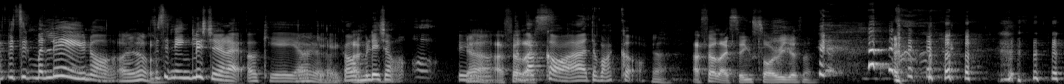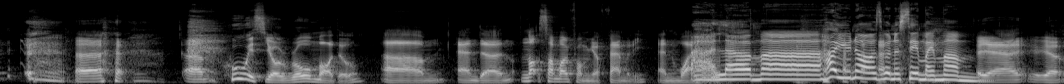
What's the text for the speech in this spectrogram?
if it's in Malay, you know. I know. If it's in English, you're like, okay, yeah, Yeah, okay. yeah. Kalau I- Malay macam, oh, you Yeah, know, I felt like- ah, terbakar. Yeah, I felt like saying sorry just now. Uh, um, who is your role model? Um, and uh, not someone from your family, and why? Alamak, how you know I was going to say my mum? yeah, yeah.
